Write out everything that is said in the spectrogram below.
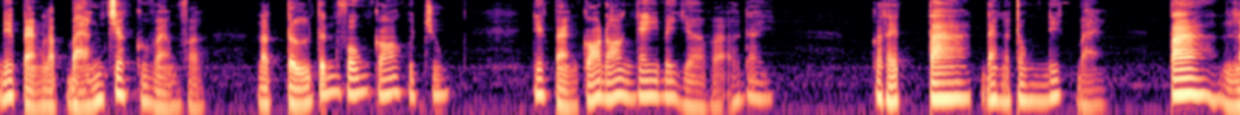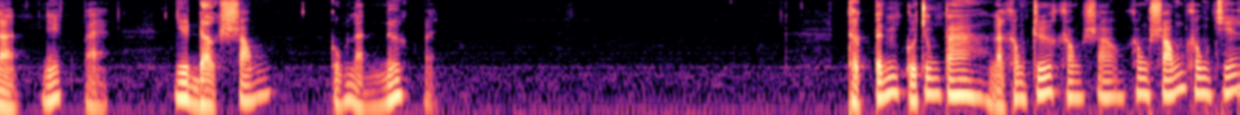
Niết bàn là bản chất của vạn vật, là tự tính vốn có của chúng. Niết bàn có đó ngay bây giờ và ở đây. Có thể ta đang ở trong Niết bàn. Ta là Niết bàn. Như đợt sóng cũng là nước vậy. thực tính của chúng ta là không trước không sau không sống không chết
